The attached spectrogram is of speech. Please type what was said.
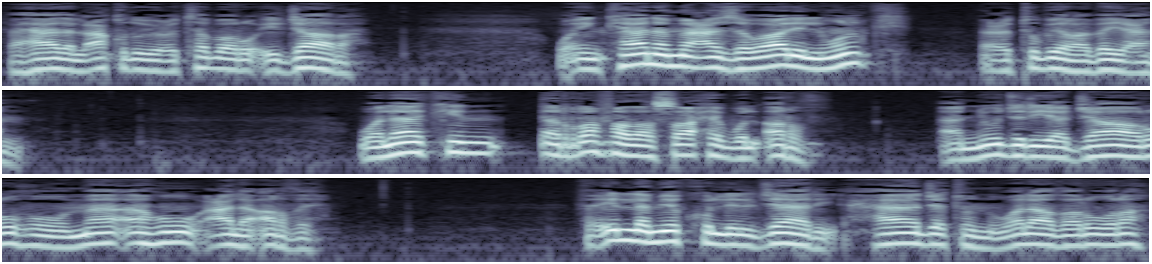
فهذا العقد يعتبر إجارة وإن كان مع زوال الملك اعتبر بيعا. ولكن إن رفض صاحب الأرض أن يجري جاره ماءه على أرضه فإن لم يكن للجار حاجة ولا ضرورة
